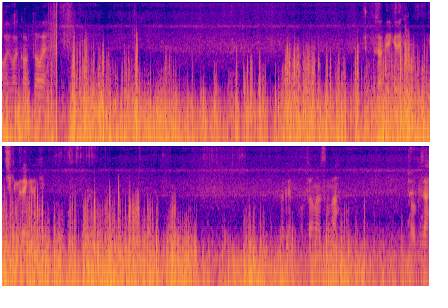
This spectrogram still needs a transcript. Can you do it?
Vay vay kalktı havaya. Çok güzel bir engerek. Yetişkin bir engerek. Bakın otların arasında. Çok güzel.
